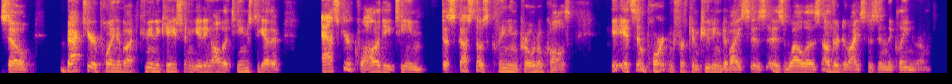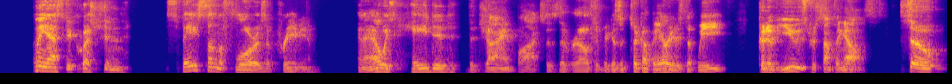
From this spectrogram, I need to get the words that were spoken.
So, back to your point about communication, getting all the teams together, ask your quality team discuss those cleaning protocols. It's important for computing devices as well as other devices in the clean room. Let me ask you a question. Space on the floor is a premium. And I always hated the giant boxes that were out there because it took up areas that we could have used for something else. So,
